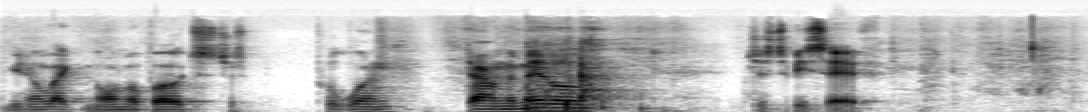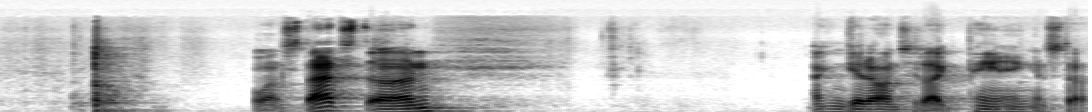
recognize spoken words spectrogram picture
you know, like normal boats, just put one down the middle, just to be safe. Once that's done, I can get on to like painting and stuff.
